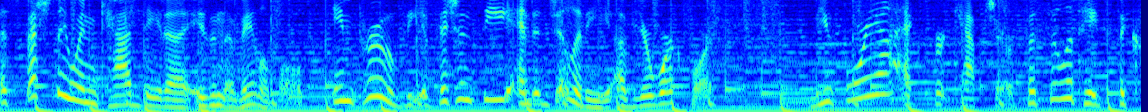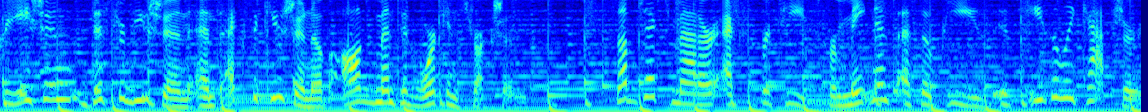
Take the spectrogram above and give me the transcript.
especially when CAD data isn't available, improve the efficiency and agility of your workforce. Vuforia Expert Capture facilitates the creation, distribution, and execution of augmented work instructions. Subject matter expertise for maintenance SOPs is easily captured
